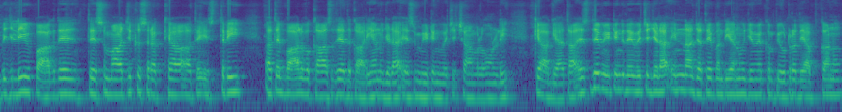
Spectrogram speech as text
ਬਿਜਲੀ ਵਿਭਾਗ ਦੇ ਤੇ ਸਮਾਜਿਕ ਸੁਰੱਖਿਆ ਅਤੇ ਇਸਤਰੀ ਅਤੇ ਬਾਲ ਵਿਕਾਸ ਦੇ ਅਧਿਕਾਰੀਆਂ ਨੂੰ ਜਿਹੜਾ ਇਸ ਮੀਟਿੰਗ ਵਿੱਚ ਸ਼ਾਮਲ ਹੋਣ ਲਈ ਕਿਹਾ ਗਿਆ ਤਾਂ ਇਸ ਦੇ ਮੀਟਿੰਗ ਦੇ ਵਿੱਚ ਜਿਹੜਾ ਇਹਨਾਂ ਜਥੇਬੰਦੀਆਂ ਨੂੰ ਜਿਵੇਂ ਕੰਪਿਊਟਰ ਅਧਿਆਪਕਾਂ ਨੂੰ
